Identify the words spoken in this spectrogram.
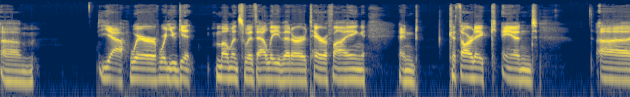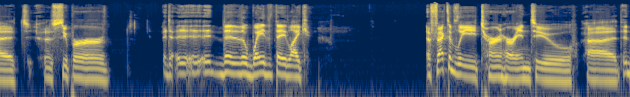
Um, yeah, where where you get moments with Ellie that are terrifying and cathartic and uh super the the way that they like effectively turn her into uh th-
